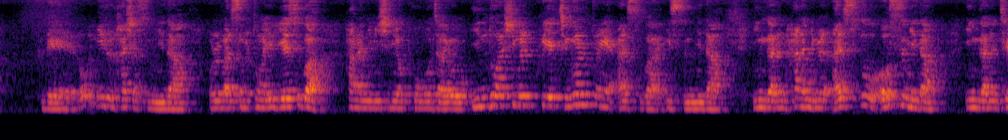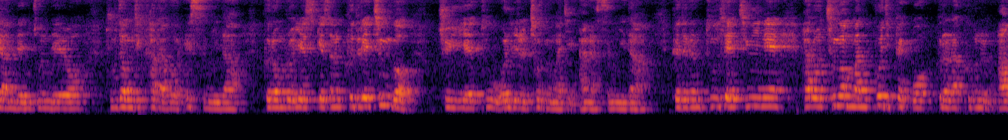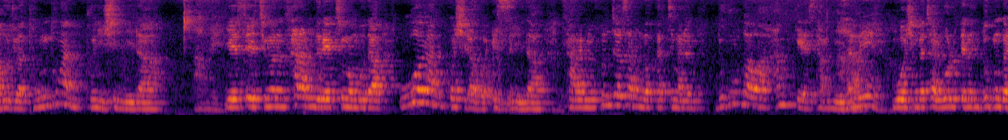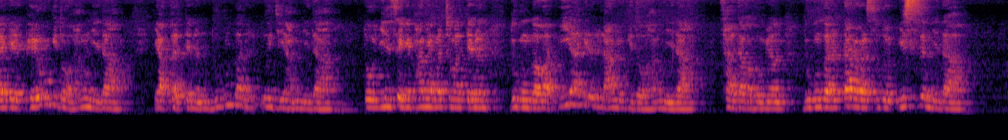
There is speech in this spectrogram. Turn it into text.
그대로 일을 하셨습니다. 오늘 말씀을 통하여 예수가 하나님이시며 보호자요 인도하심을 그의 증언을 통해 알 수가 있습니다. 인간은 하나님을 알 수 없습니다. 인간은 제한된 존재요 부정직하다고 했습니다. 그러므로 예수께서는 그들의 증거 주위에 두 원리를 적용하지 않았습니다. 그들은 두세 증인의 바로 증언만 고집했고 그러나 그분은 아버지와 동등한 분이십니다. 아멘. 예수의 증언은 사람들의 증언보다 우월한 것이라고 했습니다. 사람이 혼자 사는 것 같지만은 누군가와 함께 삽니다. 아멘. 무엇인가 잘 모를 때는 누군가에게 배우기도 합니다. 약할 때는 누군가를 의지합니다. 또 인생의 방향을 정할 때는 누군가와 이야기를 나누기도 합니다. 살다가 보면 누군가를 따라갈 수도 있습니다.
